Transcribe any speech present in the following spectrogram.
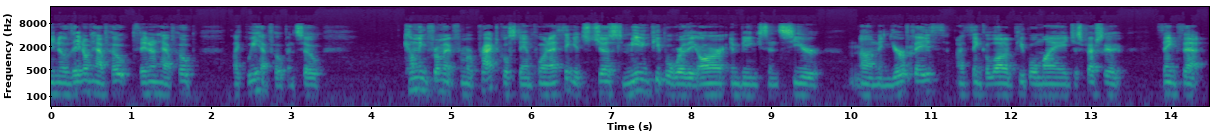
you know, they don't have hope. They don't have hope like we have hope. And so, coming from it from a practical standpoint, I think it's just meeting people where they are and being sincere um, in your faith. I think a lot of people my age, especially, think that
